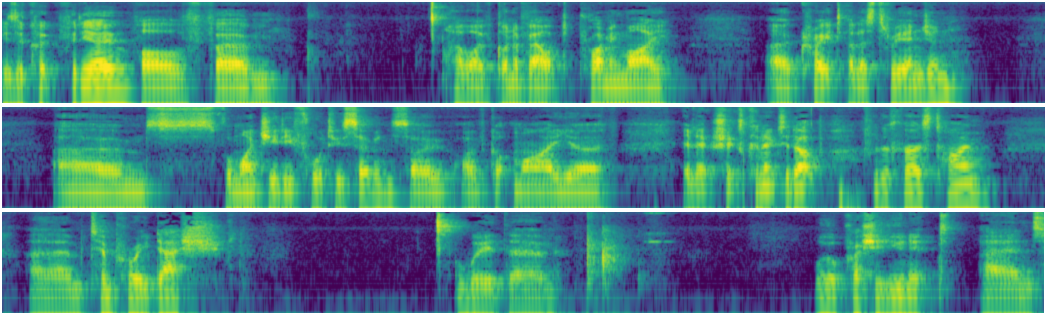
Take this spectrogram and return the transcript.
is a quick video of um, how I've gone about priming my uh, Crate LS3 engine um, for my GD427. So I've got my uh, electrics connected up for the first time, um, temporary dash with um, oil pressure unit and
